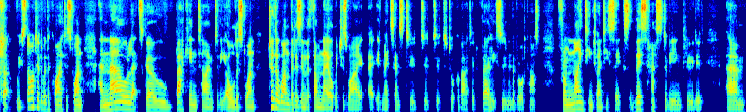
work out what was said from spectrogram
So we've started with the quietest one, and now let's go back in time to the oldest one, to the one that is in the thumbnail, which is why uh, it makes sense to, to, to, to, talk about it fairly soon in the broadcast. From 1926, this has to be included. Um,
